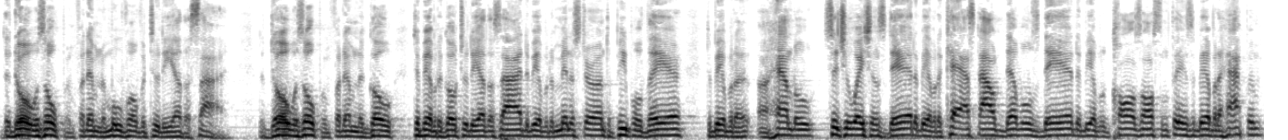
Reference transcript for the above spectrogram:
The door was open for them to move over to the other side. The door was open for them to go, to be able to go to the other side, to be able to minister unto people there, to be able to uh, handle situations there, to be able to cast out devils there, to be able to cause awesome things to be able to happen.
